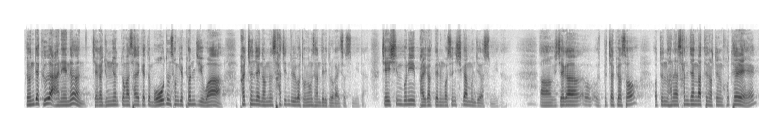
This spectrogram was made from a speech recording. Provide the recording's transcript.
그런데 그 안에는 제가 6년 동안 사역했던 모든 선교 편지와 8천 장이 넘는 사진들과 동영상들이 들어가 있었습니다. 제 신분이 발각되는 것은 시간 문제였습니다. 아, 제가 어, 붙잡혀서 어떤 하나 산장 같은 어떤 호텔에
